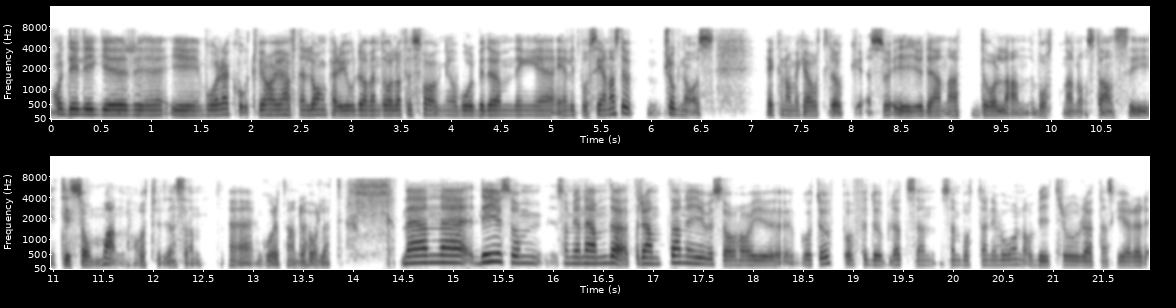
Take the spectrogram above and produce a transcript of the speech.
Och det ligger eh, i våra kort. Vi har ju haft en lång period av en dollarförsvagning och vår bedömning enligt vår senaste prognos Economic Outlook så är ju den att dollarn bottnar någonstans i, till sommaren och att den sen eh, går åt andra hållet. Men eh, det är ju som, som jag nämnde att räntan i USA har ju gått upp och fördubblats sen, sen bottennivån och vi tror att den ska göra det,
